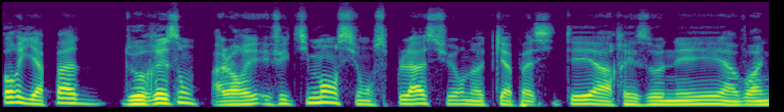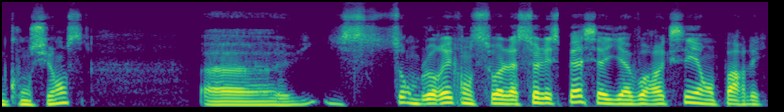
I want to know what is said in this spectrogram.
Or, il n'y a pas de raison. Alors, effectivement, si on se place sur notre capacité à raisonner, à avoir une conscience, euh, il semblerait qu'on soit la seule espèce à y avoir accès et à en parler.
